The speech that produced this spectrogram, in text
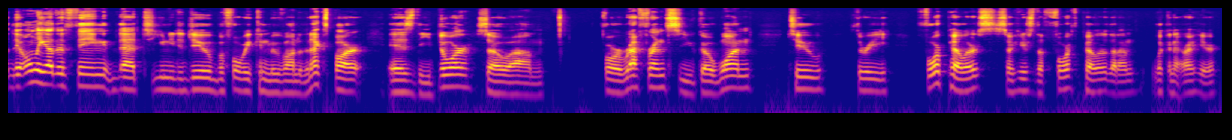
the only other thing that you need to do before we can move on to the next part is the door. So, um, for reference, you go one, two, three, four pillars. So here's the fourth pillar that I'm looking at right here.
